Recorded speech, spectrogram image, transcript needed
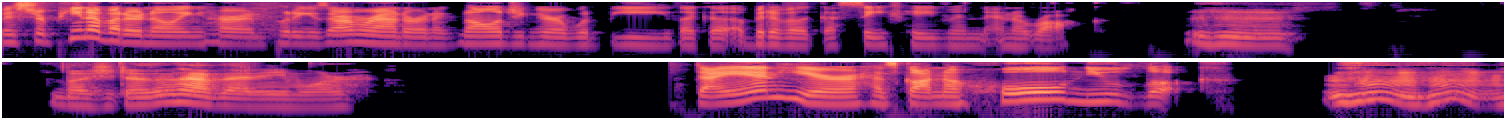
Mr. Peanut Butter knowing her and putting his arm around her and acknowledging her would be like a, a bit of like a safe haven and a rock. Mm-hmm. But she doesn't have that anymore. Diane here has gotten a whole new look Mm-hmm. mm-hmm.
